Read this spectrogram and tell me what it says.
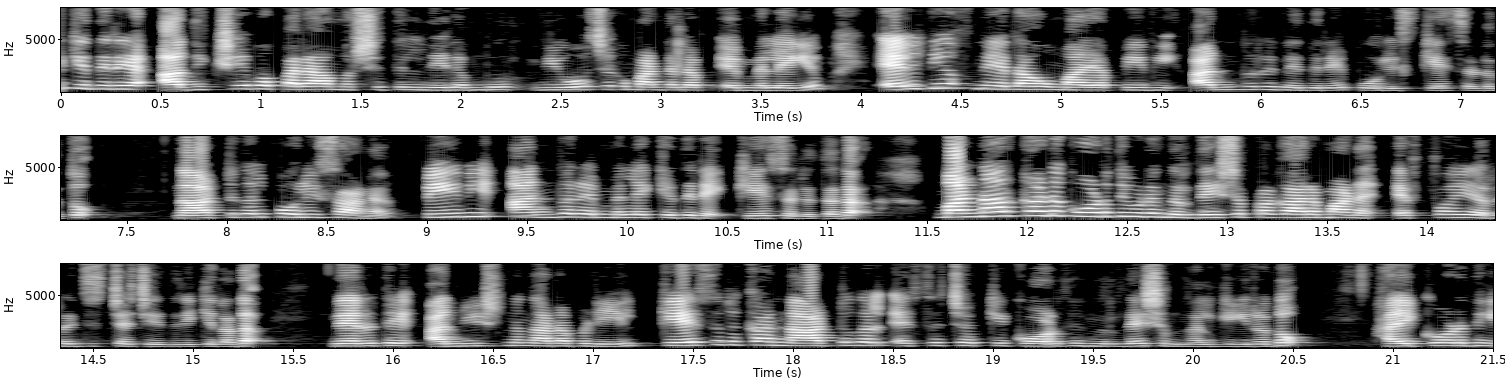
ഗാന്ധിക്കെതിരെ അധിക്ഷേപ പരാമർശത്തിൽ നിലമ്പൂർ നിയോജക മണ്ഡലം എം എൽ എയും എൽ ഡി എഫ് നേതാവുമായ പി വി അൻവറിനെതിരെ പോലീസ് കേസെടുത്തു. നാട്ടുകൽ പോലീസാണ് P V Anvar M L എക്കെതിരെ കേസെടുത്തത്. മണ്ണാർക്കാട് കോടതിയുടെ നിർദ്ദേശപ്രകാരമാണ് എഫ്ഐആർ രജിസ്റ്റർ ചെയ്തിരിക്കുന്നത്. നേരത്തെ അന്വേഷണ നടപടിയിൽ കേസെടുക്കാൻ നാട്ടുകൽ എസ് എച്ച് കോടതി നിർദ്ദേശം നൽകിയിരുന്നു. ഹൈക്കോടതി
